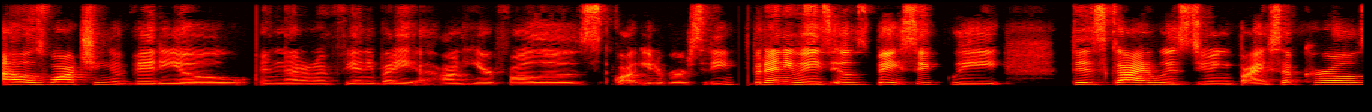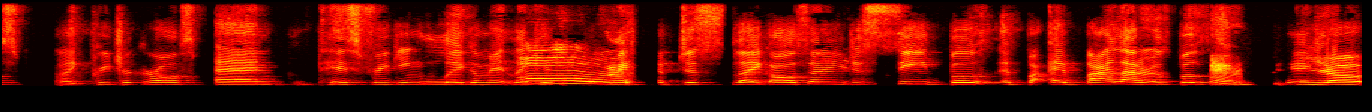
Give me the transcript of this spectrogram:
I was watching a video and I don't know if anybody on here follows Squat University. But anyways, it was basically this guy was doing bicep curls like preacher curls and his freaking ligament like oh. his bicep just like all of a sudden you just see both uh, bilaterals both arms okay? yeah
